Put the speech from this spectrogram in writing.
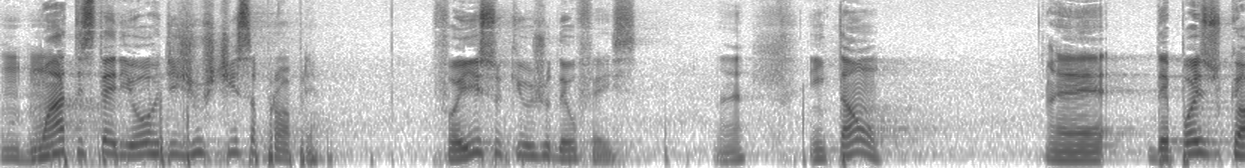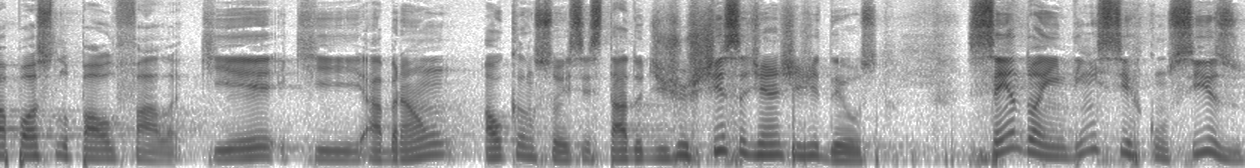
Uhum. um ato exterior de justiça própria. Foi isso que o judeu fez. né? Então, é, depois de que o apóstolo Paulo fala que, que Abraão alcançou esse estado de justiça diante de Deus, sendo ainda incircunciso,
